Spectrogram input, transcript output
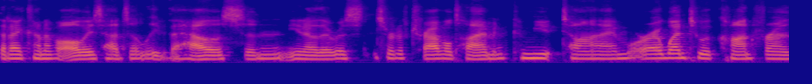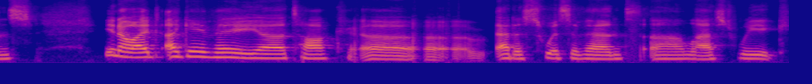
that I kind of always had to leave the house and, you know, there was sort of travel time and commute time, or I went to a conference. You know, I, I gave a uh, talk uh, at a Swiss event uh, last week,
